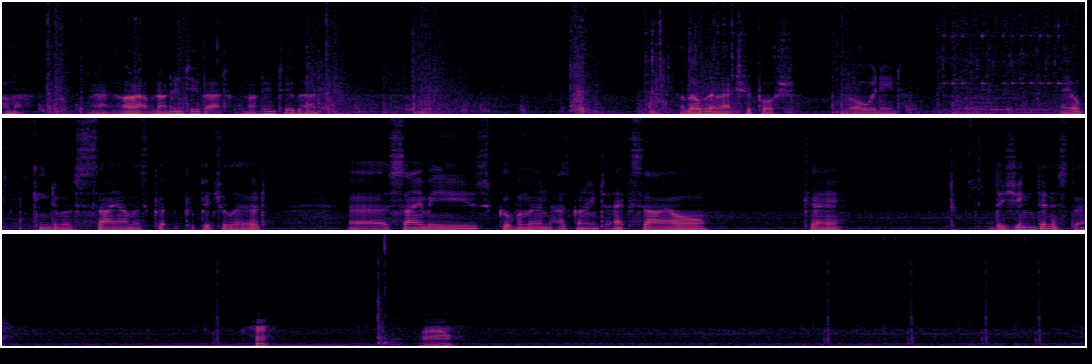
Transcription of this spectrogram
Come on. Alright, alright, we're not doing too bad. We're not doing too bad. A little bit of extra push. All we need. Hey up. Kingdom of Siam has ca capitulated. Uh, Siamese government has gone into exile. Okay. The Jing dynasty. Huh. Wow.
